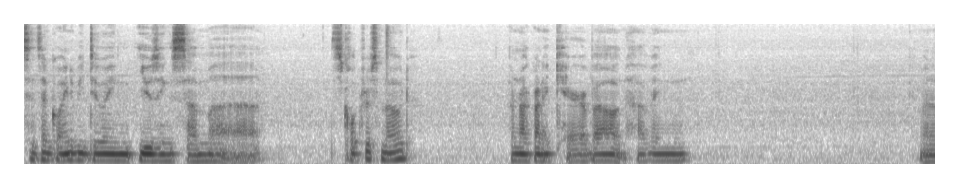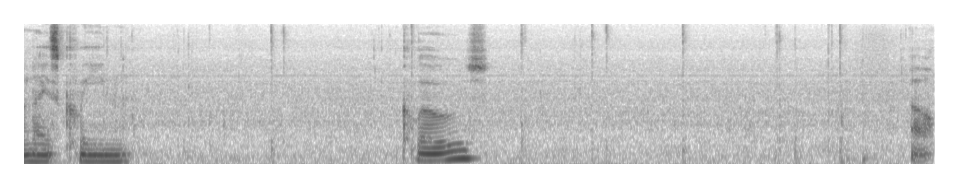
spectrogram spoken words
since I'm going to be doing using some uh, Sculptris mode, I'm not going to care about having a nice clean close. Oh.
